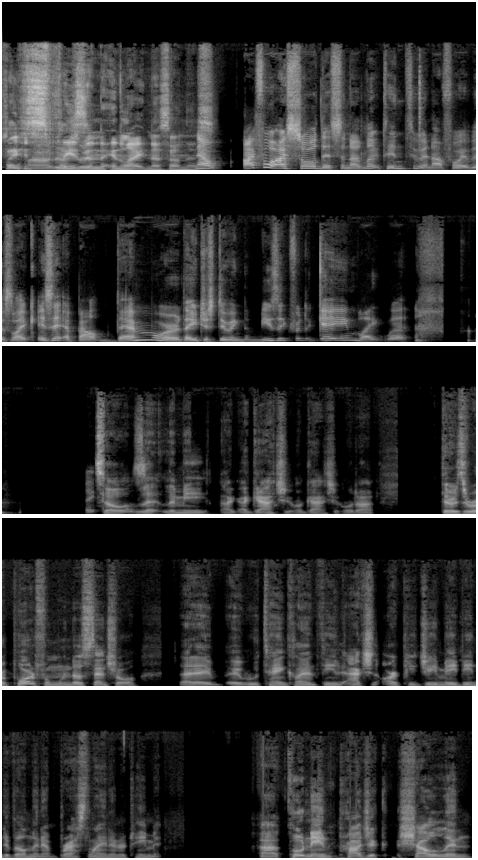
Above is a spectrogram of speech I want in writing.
Please Uh, please a- enlighten us on this. Now, I thought I saw this and I looked into it and I thought it was like, is it about them or are they just doing the music for the game? Like, what? Like, So was- let, let me I, I got you. I got you. Hold on. There is a report from Windows Central that a, a Wu Tang Clan themed action RPG may be in development at Brass Lion Entertainment. Uh, codenamed Project Shaolin,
